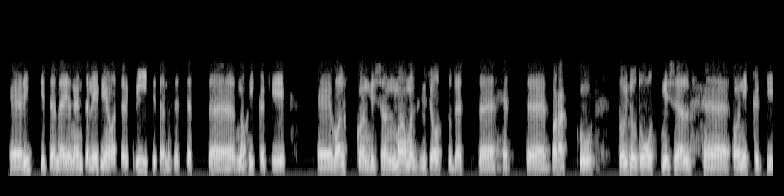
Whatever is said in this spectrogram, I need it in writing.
Eh, riskidele ja nendele erinevatele kriisidele, sest et eh, noh, ikkagi eh, valdkond, mis on maamajandusega seotud, et, et paraku toidu tootmisel on ikkagi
